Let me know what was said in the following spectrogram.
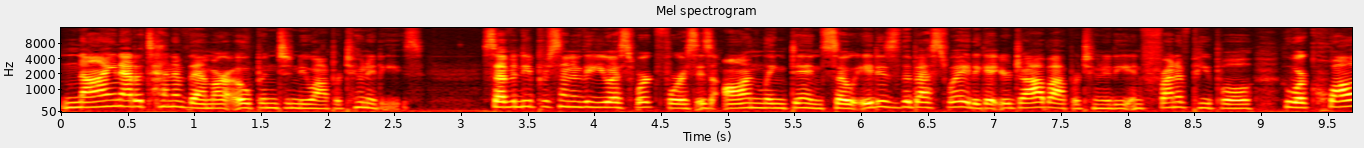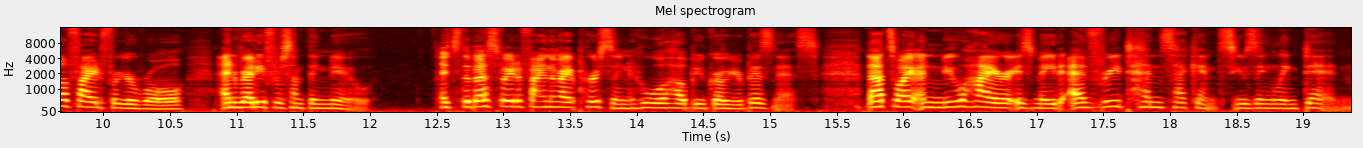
9 out of 10 of them are open to new opportunities. 70% of the US workforce is on LinkedIn, so it is the best way to get your job opportunity in front of people who are qualified for your role and ready for something new. It's the best way to find the right person who will help you grow your business. That's why a new hire is made every 10 seconds using LinkedIn.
